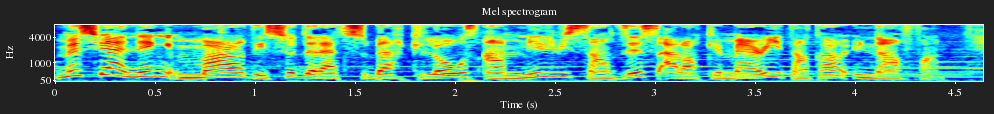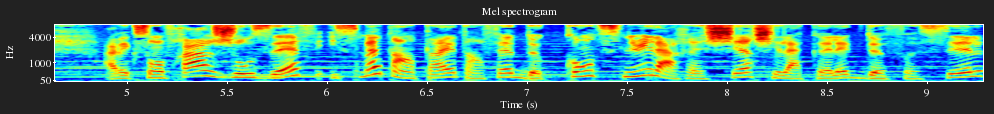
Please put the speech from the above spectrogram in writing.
Monsieur Hanning meurt des suites de la tuberculose en 1810 alors que Mary est encore une enfant. Avec son frère Joseph, ils se mettent en tête en fait de continuer la recherche et la collecte de fossiles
